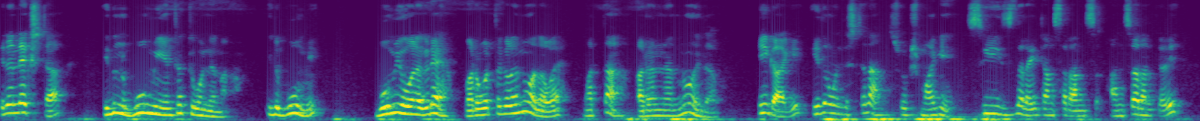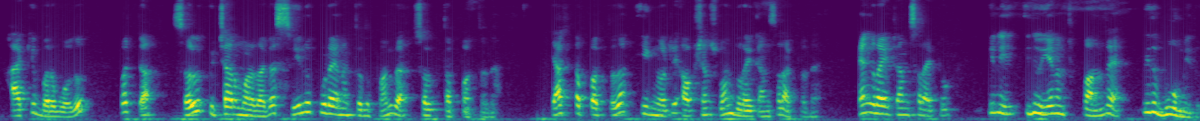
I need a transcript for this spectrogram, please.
ಇನ್ನು ನೆಕ್ಸ್ಟ್ ಇದನ್ನು ಭೂಮಿ ಅಂತ ತಗೊಂಡೆನ. ಇದು ಭೂಮಿ. ಭೂಮಿ ಒಳಗಡೆ ಪರ್ವತಗಳನ್ನು ಅದಾವೆ ಮತ್ತು ಅರಣ್ಯನೂ ಇದಾವೆ. ಹೀಗಾಗಿ ಇದು ಒಂದಿಷ್ಟು ಜನ ಸೂಕ್ಷ್ಮವಾಗಿ C is the right answer answer answer ಅಂತೇಳಿ ಹಾಕಿ ಬರ್ಬೋದು. ಬಟ್ ಸ್ವಲ್ಪ ವಿಚಾರ ಮಾಡಿದಾಗ ಸೀನು ಕೂಡ ಏನಾಗ್ತದಪ್ಪ ಅಂದ್ರೆ ಸ್ವಲ್ಪ ತಪ್ಪಾಗ್ತದೆ. ಯಾಕೆ ತಪ್ಪಾಗ್ತದೆ? ಈಗ ನೋಡ್ರಿ ಆಪ್ಷನ್ಸ್ ಒಂದು ರೈಟ್ ಆನ್ಸರ್ ಆಗ್ತದೆ. ಹೆಂಗೆ ರೈಟ್ ಆನ್ಸರ್ ಆಯಿತು? ಇಲ್ಲಿ ಇದು ಏನಂತಪ್ಪ ಅಂದರೆ ಇದು ಭೂಮಿ ಇದು.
